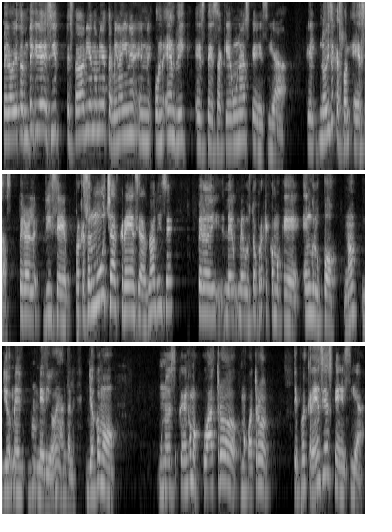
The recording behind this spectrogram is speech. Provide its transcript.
pero yo también te quería decir, te estaba viendo, amiga, también ahí en, con Enric, este, saqué unas que decía, no dice que son esas, pero dice, porque son muchas creencias, ¿no? Dice, pero me gustó porque como que engrupó, ¿no? Dio, me, me dio, ándale, dio como unos, eran como cuatro, como cuatro tipos de creencias que decía,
